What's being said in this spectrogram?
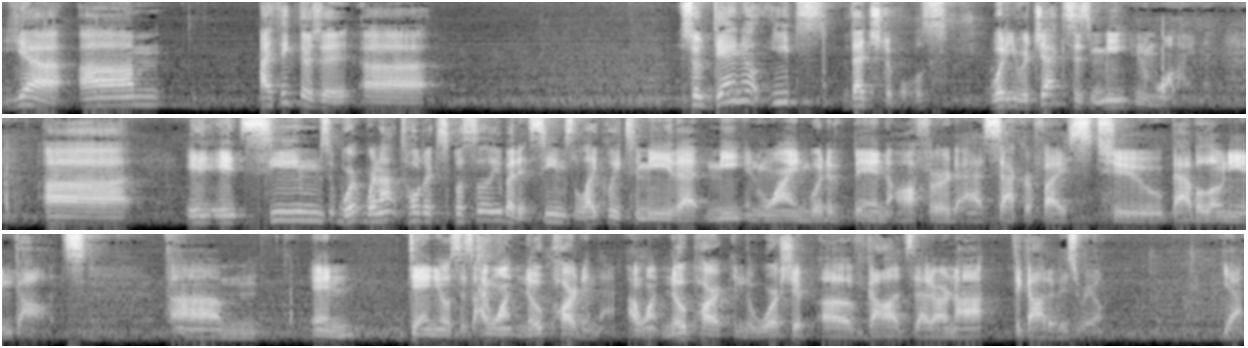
Yeah, um, I think there's a. Uh, so Daniel eats vegetables. What he rejects is meat and wine. Uh, it, it, seems we're, we're, not told explicitly, but it seems likely to me that meat and wine would have been offered as sacrifice to Babylonian gods. Um, and Daniel says, "I want no part in that. I want no part in the worship of gods that are not the God of Israel." Yeah,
